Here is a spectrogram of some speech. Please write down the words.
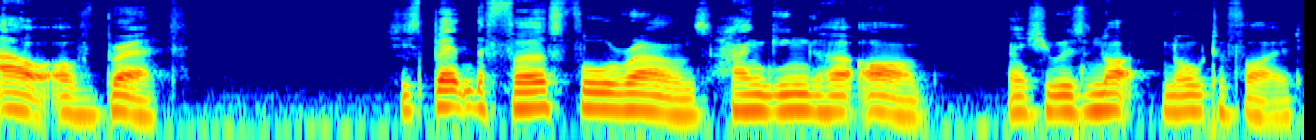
out of breath. She spent the first four rounds hanging her arm and she was not notified.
